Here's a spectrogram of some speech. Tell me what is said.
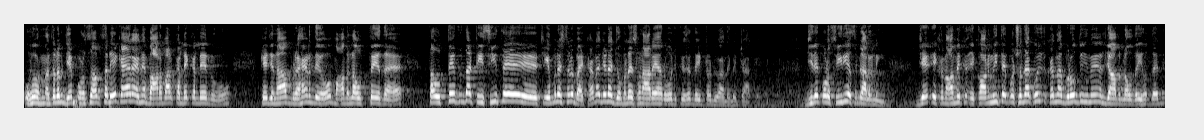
ਉਹ ਮਤਲਬ ਜੇ ਪੁਲਿਸ ਅਫਸਰ ਇਹ ਕਹਿ ਰਹੇ ਨੇ ਬਾਰ-ਬਾਰ ਕੱਲੇ-ਕੱਲੇ ਨੂੰ ਕਿ ਜਨਾਬ ਰਹਿਣ ਦਿਓ, ਮਾਮਲਾ ਉੱਤੇ ਦਾ ਹੈ, ਤਾਂ ਉੱਤੇ ਤੇ ਤਾਂ ਟੀਸੀ ਤੇ ਚੀਫ ਮਿਨਿਸਟਰ ਬੈਠਾ ਨਾ ਜਿਹੜਾ ਜੁਮਲੇ ਸੁਣਾ ਰਿਹਾ ਰੋਜ਼ ਕਿਸੇ ਦੇ ਇੰਟਰਵਿਊਆਂ ਦੇ ਵਿੱਚ ਆ ਕੇ। ਜਿਹਦੇ ਕੋਲ ਸੀਰੀਅਸ ਗੱਲ ਨਹੀਂ। ਜੇ ਇਕਨੋਮਿਕ ਇਕਨੋਮੀ ਤੇ ਪੁੱਛਦਾ ਕੋਈ, ਕਹਿੰਦਾ ਵਿਰੋਧੀ ਨੇ ਇਲਜ਼ਾਮ ਲਾਉਂਦੇ ਹੀ ਹੁੰਦੇ ਨੇ।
